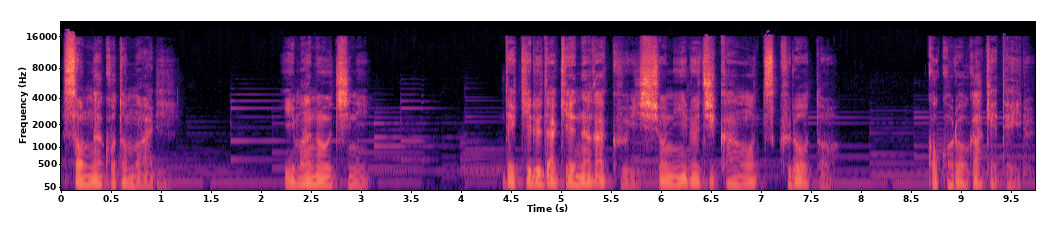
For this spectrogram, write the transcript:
そんなこともあり今のうちにできるだけ長く一緒にいる時間を作ろうと心がけている。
